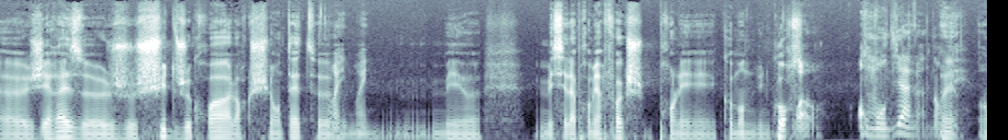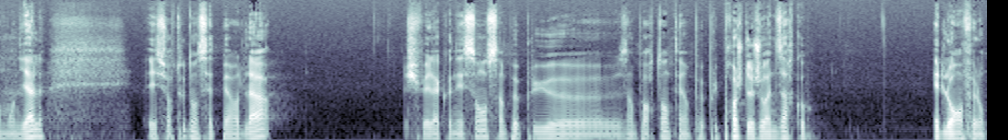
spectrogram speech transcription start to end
Euh, Gérèse, euh, je chute, je crois, alors que je suis en tête. Mais, mais c'est la première fois que je prends les commandes d'une course. En mondial non En mondial. Et surtout dans cette période-là, je fais la connaissance un peu plus importante et un peu plus proche de Johan Zarco et de Laurent Felon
